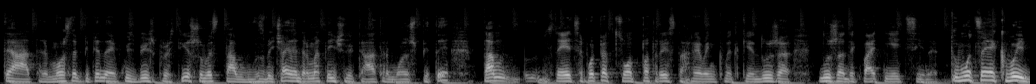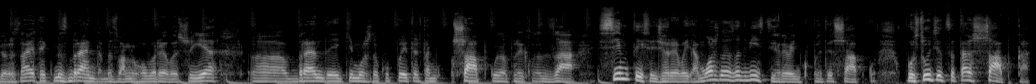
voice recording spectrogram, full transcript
театр, можна піти на якусь більш простішу виставу. В звичайний драматичний театр можеш піти. Там здається по 500, по 300 гривень квитки. Дуже дуже адекватні ціни. Тому це як вибір. Знаєте, як ми з брендами з вами говорили, що є е, бренди, які можна купити там шапку, наприклад, за 7 тисяч гривень, а можна за 200 гривень купити шапку. По суті, це та шапка.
